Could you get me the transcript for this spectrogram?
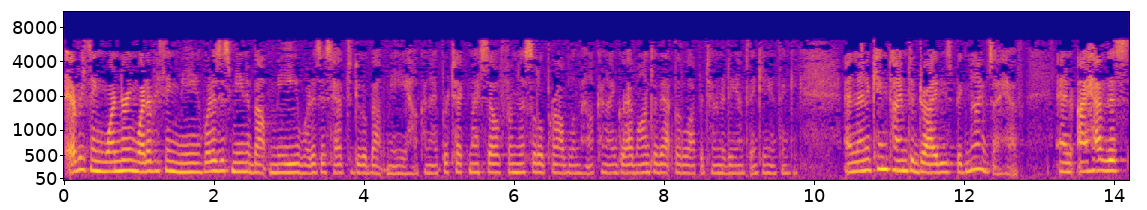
everything wondering what everything means. What does this mean about me? What does this have to do about me? How can I protect myself from this little problem? How can I grab onto that little opportunity? I'm thinking and thinking. And then it came time to dry these big knives I have. And I have this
